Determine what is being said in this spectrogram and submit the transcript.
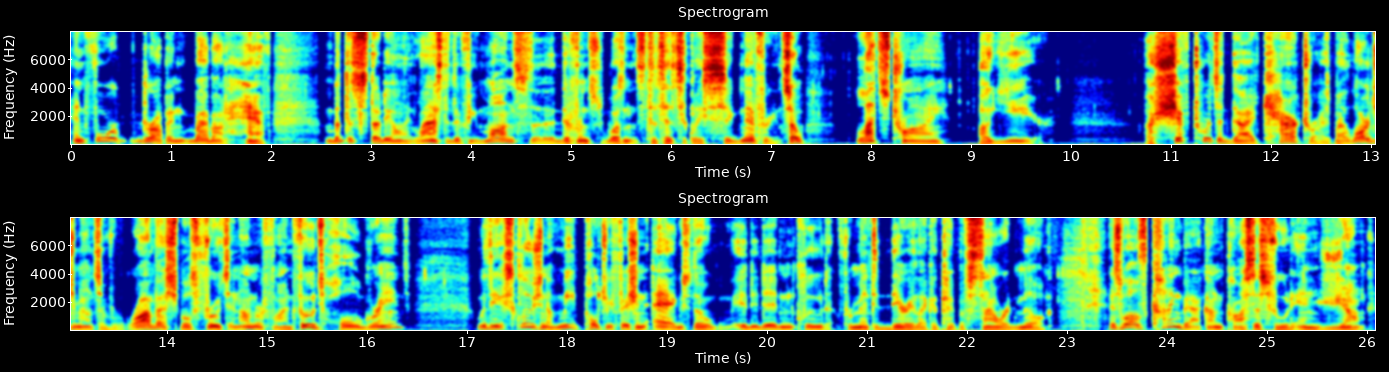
and four dropping by about half. But the study only lasted a few months. The difference wasn't statistically significant. So let's try a year. A shift towards a diet characterized by large amounts of raw vegetables, fruits, and unrefined foods, whole grains, with the exclusion of meat, poultry, fish, and eggs, though it did include fermented dairy like a type of soured milk, as well as cutting back on processed food and junk.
